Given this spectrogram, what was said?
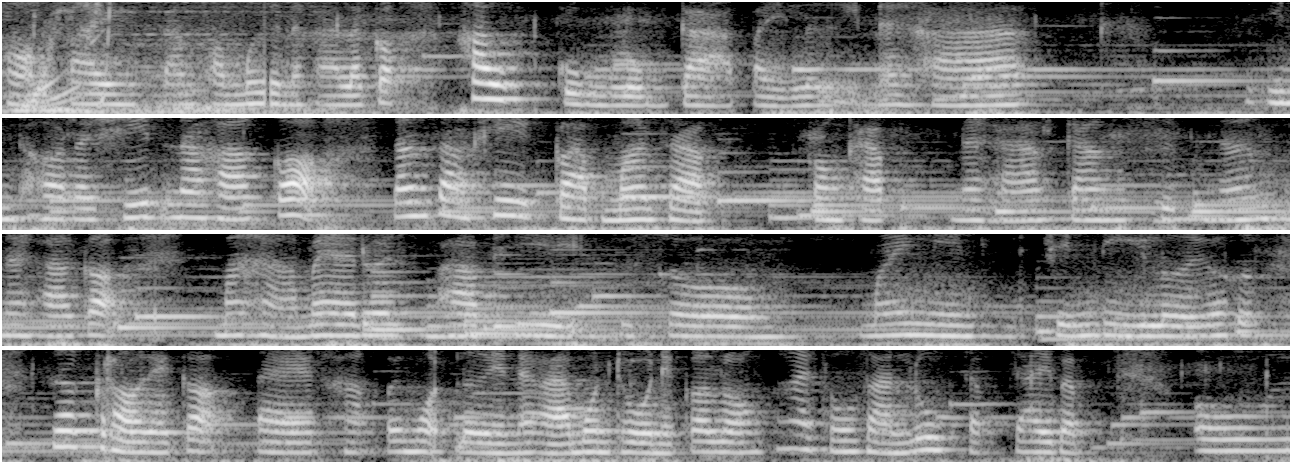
เหาะไปตามความมืดนะคะ แล้วก็เข้ากรุงลงกาไปเลยนะคะ อินทรชิตนะคะก็หลังจากที่กลับมาจากกองทัพนะคะกลางศึกนั้นนะคะ ก็มาหาแม่ด้วยสภาพที่สุดโทรม ไม่มีชิ้นดีเลยก็คือ เสื้อเกราะเนี่ยก็แตกหักไปหมดเลยนะคะมนโทเนี่ยก็ร้องไห้สงสารลูกจับใจแบบ โอ้ย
